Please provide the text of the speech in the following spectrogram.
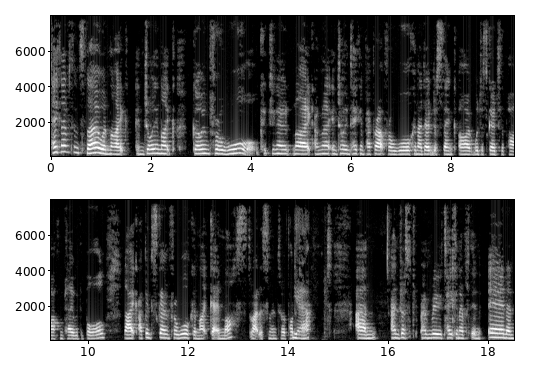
taking everything slow and like enjoying like going for a walk. Do you know, like I'm like enjoying taking Pepper out for a walk, and I don't just think, oh, we'll just go to the park and play with the ball. Like I've been just going for a walk and like getting lost, like listening to a podcast, yeah. um, and just and really taking everything in and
